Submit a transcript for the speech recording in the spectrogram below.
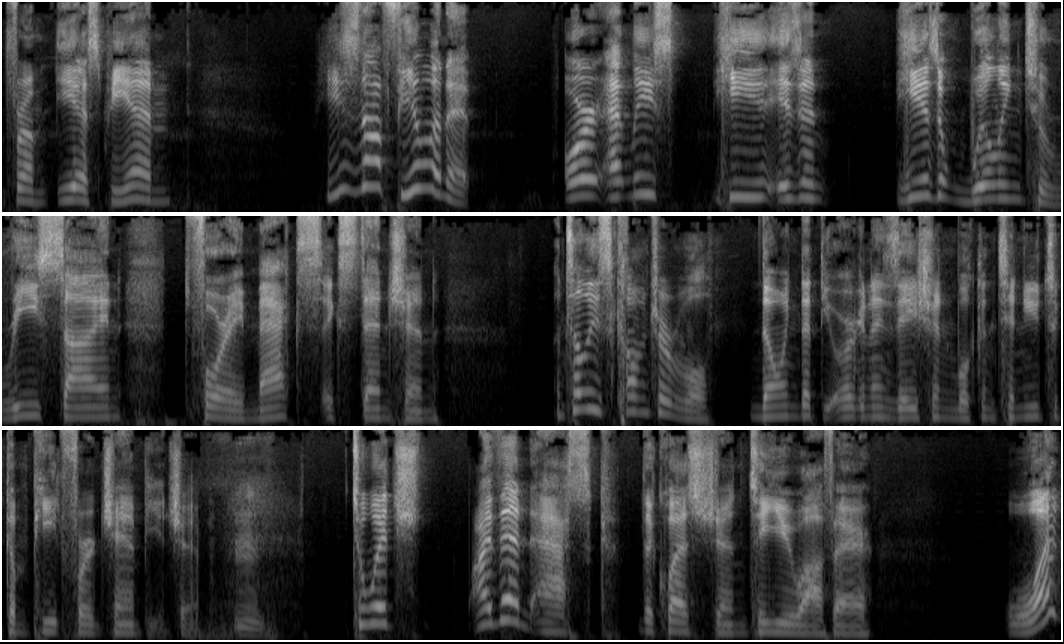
from ESPN, he's not feeling it. Or at least he isn't he isn't willing to re-sign for a max extension until he's comfortable knowing that the organization will continue to compete for a championship. Hmm. To which I then ask the question to you off air what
